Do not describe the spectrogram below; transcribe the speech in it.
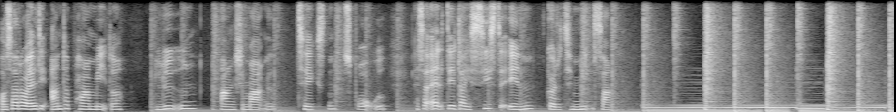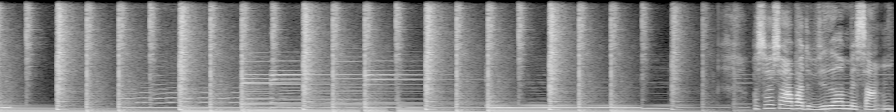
Og så er der jo alle de andre parametre, lyden, arrangementet, teksten, sproget, altså alt det, der i sidste ende gør det til min sang. Og så har jeg så arbejdet videre med sangen,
